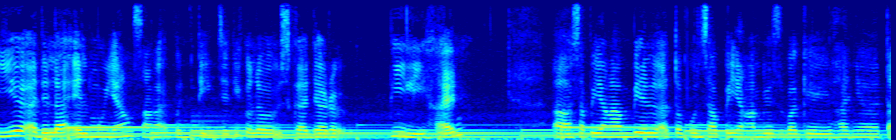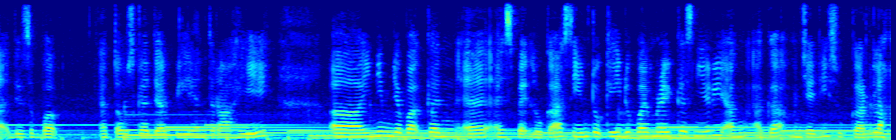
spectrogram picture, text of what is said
Ia adalah ilmu yang sangat penting. Jadi kalau sekadar pilihan uh, siapa yang ambil ataupun siapa yang ambil sebagai hanya tak ada sebab atau sekadar pilihan terakhir uh, ini menyebabkan uh, aspek lokasi untuk kehidupan mereka sendiri agak menjadi sukar lah.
